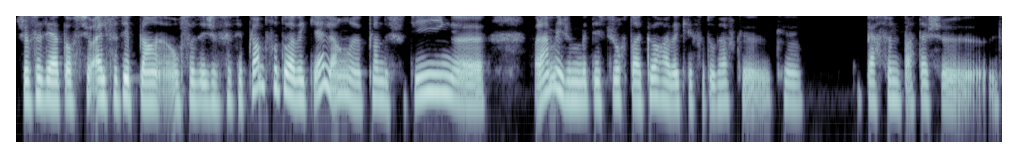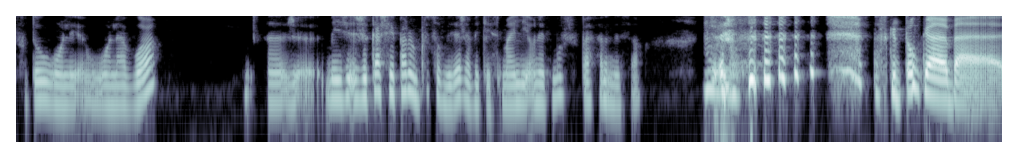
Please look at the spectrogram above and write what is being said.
je faisais attention. Elle faisait plein, on faisait, je faisais plein de photos avec elle, hein, plein de shootings, euh, voilà. Mais je me mettais toujours d'accord avec les photographes que, que personne partage une photo où on, les, où on la voit. Euh, je, mais je, je, cachais pas non plus son visage avec les smileys. Honnêtement, je suis pas fan de ça. Parce que tant qu'à bah,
